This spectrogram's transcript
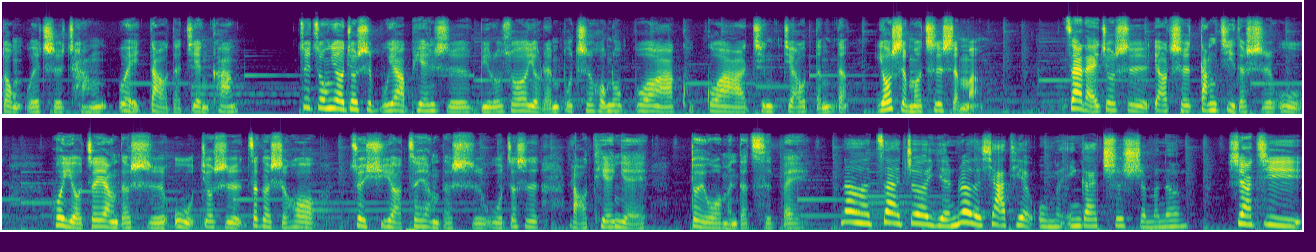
动，维持肠胃道的健康。最重要就是不要偏食，比如说有人不吃红萝卜啊、苦瓜啊、青椒等等，有什么吃什么。再来就是要吃当季的食物，会有这样的食物，就是这个时候最需要这样的食物，这是老天爷对我们的慈悲。那在这炎热的夏天，我们应该吃什么呢？夏季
